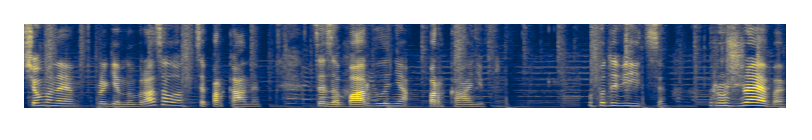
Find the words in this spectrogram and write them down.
Що мене приємно вразило, це паркани. Це забарвлення парканів. Ви подивіться, рожеве.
